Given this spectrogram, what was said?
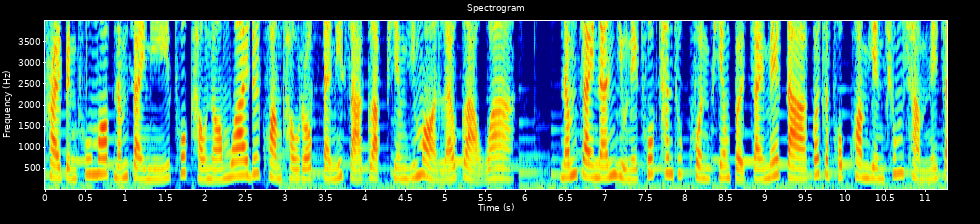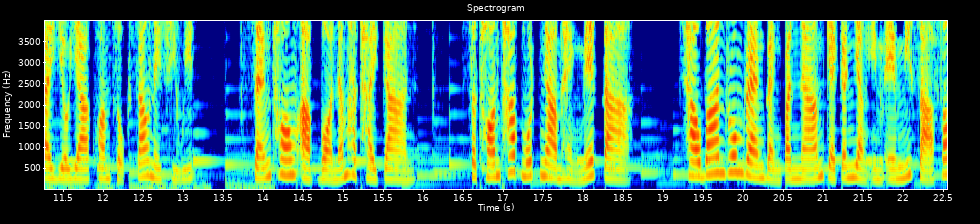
ใครเป็นผู้มอบน้ำใจนี้ พวกเขาน้อมไหว้ด้วยความเคารพ แต่นิสากลับเพียงยิ้มอ่อนแล้วกล่าวว่า น้ำใจนั้นอยู่ในพวกท่านทุกคนเพียงเปิดใจเมตตาก็จะพบความเย็นชุ่มฉ่ำในใจเยียวยาความโศกเศร้าในชีวิต แสงทองอาบบ่อน้ำหัทัยการ สะท้อนภาพงดงามแห่งเมตตา ชาวบ้านร่วมแรงแบ่งปันน้ำแก่กันอย่างอิ่มเอมนิสาเฝ้า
